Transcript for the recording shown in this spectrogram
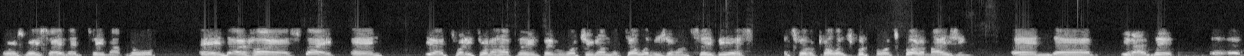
or as we say, that team up north, and Ohio State. And, you know, 22 and a half million people watching it on the television on CBS. It's for the college football. It's quite amazing. And, uh, you know, uh,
